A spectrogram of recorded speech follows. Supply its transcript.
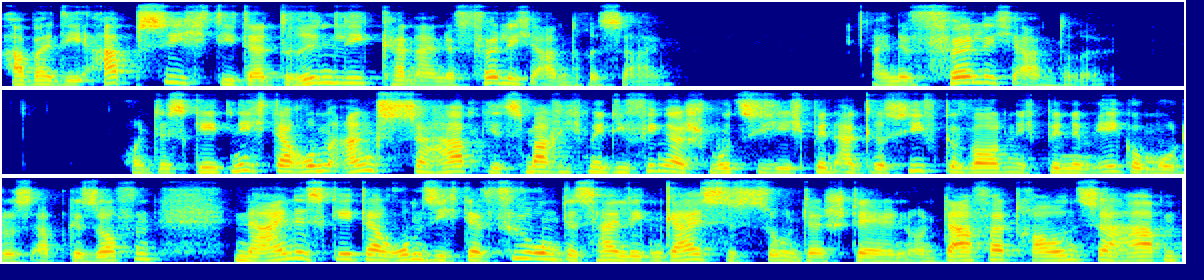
Aber die Absicht, die da drin liegt, kann eine völlig andere sein. Eine völlig andere. Und es geht nicht darum, Angst zu haben, jetzt mache ich mir die Finger schmutzig, ich bin aggressiv geworden, ich bin im Ego-Modus abgesoffen. Nein, es geht darum, sich der Führung des Heiligen Geistes zu unterstellen und da Vertrauen zu haben,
